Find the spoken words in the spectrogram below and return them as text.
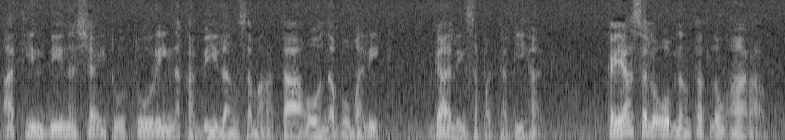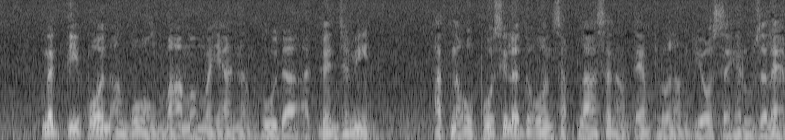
at hindi na siya ituturing na kabilang sa mga tao na bumalik galing sa pagkabihag. Kaya sa loob ng tatlong araw, Nagtipon ang buong mamamayan ng Huda at Benjamin at naupo sila doon sa plaza ng templo ng Diyos sa Jerusalem.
